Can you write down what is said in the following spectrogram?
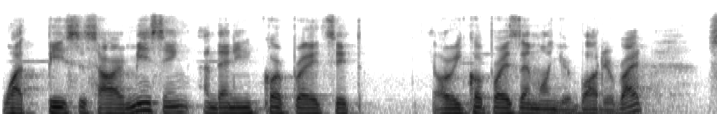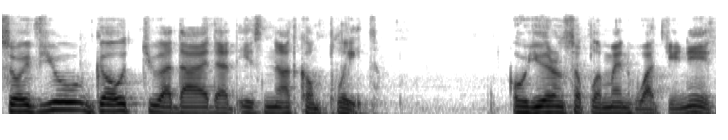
what pieces are missing, and then incorporates it or incorporates them on your body, right? So if you go to a diet that is not complete, or you don't supplement what you need,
